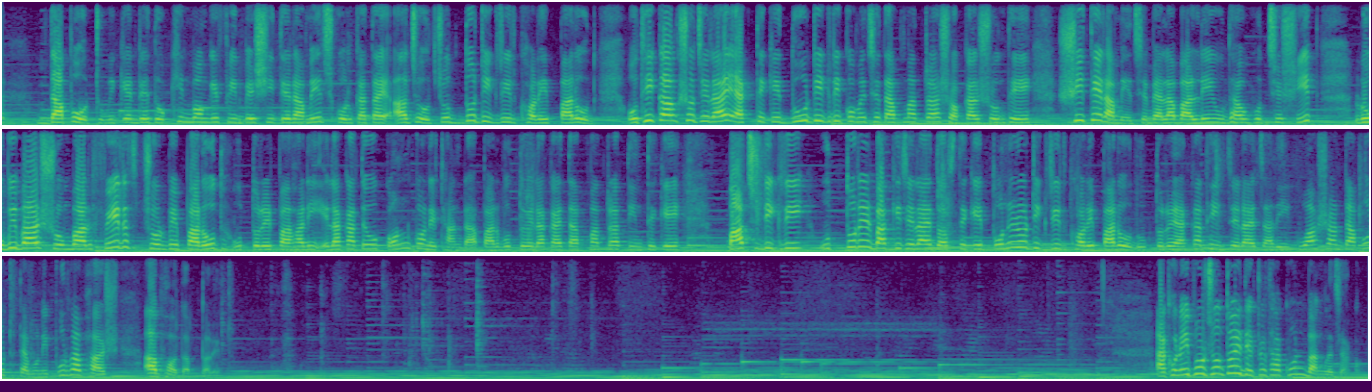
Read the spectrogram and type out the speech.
দাপট। উইকেন্ডে দক্ষিণবঙ্গে ফিরবে শীতের আমেজ। কলকাতায় আজও চোদ্দ ডিগ্রির ঘরে পারদ। অধিকাংশ জেলায় এক থেকে দু ডিগ্রি কমেছে তাপমাত্রা। সকাল সন্ধে শীতের আমেজ। বেলা বাড়লেই উধাও হচ্ছে শীত। রবিবার, সোমবার ফের চড়বে পারদ। উত্তরের পাহাড়ি এলাকাতেও কনকনে ঠান্ডা। পার্বত্য এলাকায় তাপমাত্রা তিন থেকে পাঁচ ডিগ্রি। উত্তরের বাকি জেলায় দশ থেকে পনেরো ডিগ্রির ঘরে পারদ। উত্তরের একাধিক জেলায় জারি কুয়াশার দাপট। তেমনি পূর্বাভাস আবহাওয়া দপ্তরের। এখন এই পর্যন্তই, দেখতে থাকুন বাংলা জাগো।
